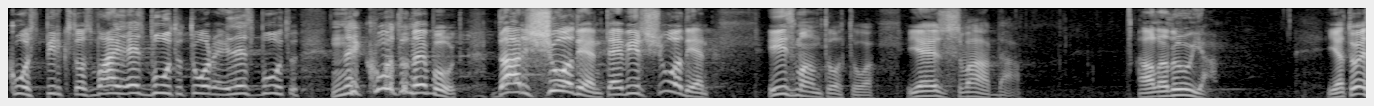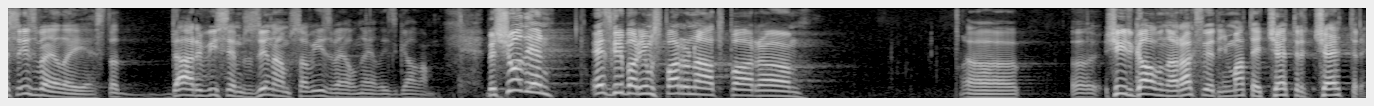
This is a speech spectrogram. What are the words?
kost pirkstos, vai es būtu toreiz, es būtu. Neko tu nebūtu. Dari šodien, tev ir šodien. Izmanto to Jēzus vārdā. Aleluja! Ja tu esi izvēlējies, tad dari visiem zinām savu izvēli ne līdz galam. Bet šodien es gribu ar jums parunāt par. Uh, uh, uh, šī ir galvenā raksturvietiņa Mateja 4.4.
